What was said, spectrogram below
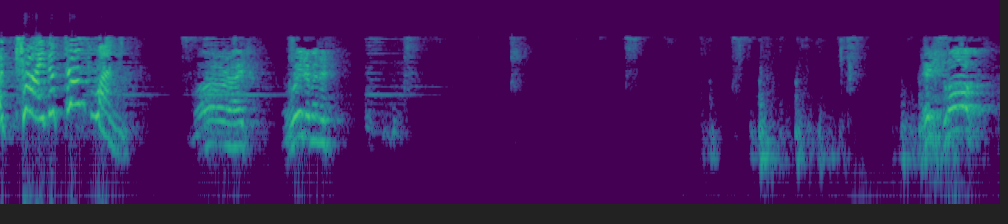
Uh, try the front one. All right. Wait a minute. It's locked.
